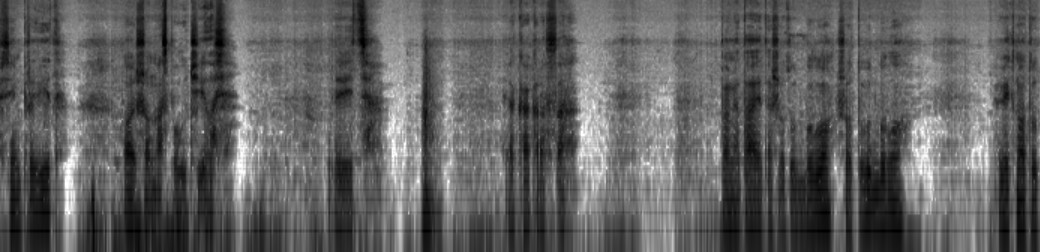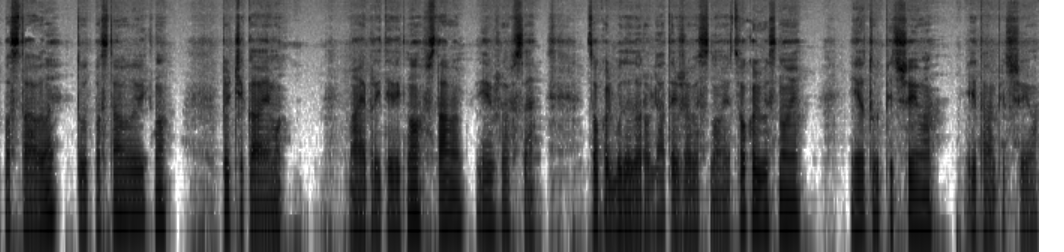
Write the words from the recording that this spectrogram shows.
всім привіт. Ось що в нас вийшло. Дивіться. Яка краса. Пам'ятаєте, що тут було, що тут було. Вікно тут поставили, тут поставили вікно. Тут чекаємо. Має прийти вікно, вставимо і вже все. Цоколь буде доробляти вже весною. Цоколь весною. І отут підшива, і там підшива.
